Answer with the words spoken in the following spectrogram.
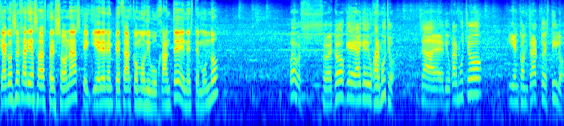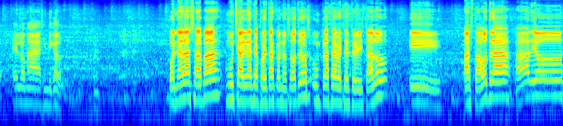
¿qué aconsejarías a las personas que quieren empezar como dibujante en este mundo? Bueno, pues sobre todo que hay que dibujar mucho. O sea, eh, dibujar mucho y encontrar tu estilo es lo más indicado. Pues nada, Salva, muchas gracias por estar con nosotros. Un placer haberte entrevistado y hasta otra. Adiós.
